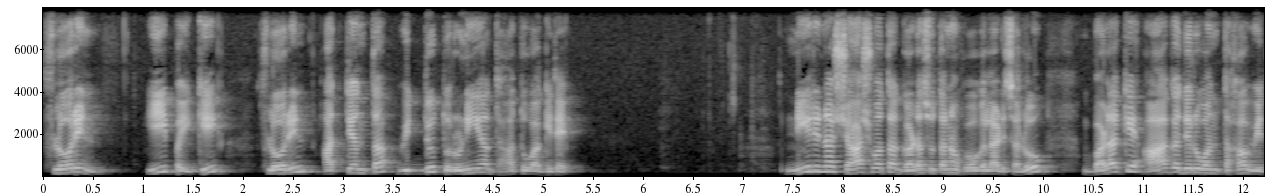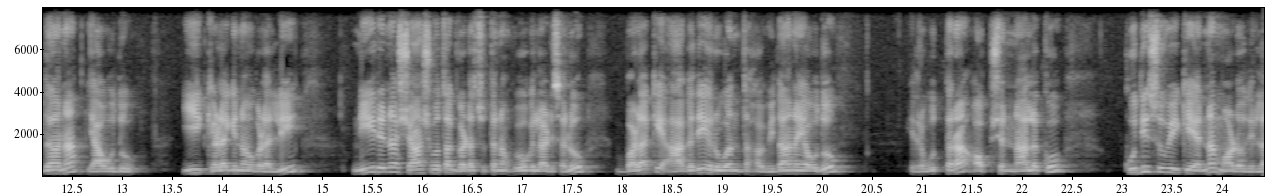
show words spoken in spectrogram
ಫ್ಲೋರಿನ್. ಈ ಪೈಕಿ ಫ್ಲೋರಿನ್ ಅತ್ಯಂತ ವಿದ್ಯುತ್ ಋಣೀಯ ಧಾತುವಾಗಿದೆ. ನೀರಿನ ಶಾಶ್ವತ ಗಡಸುತನ ಹೋಗಲಾಡಿಸಲು ಬಳಕೆ ಆಗದಿರುವಂತಹ ವಿಧಾನ ಯಾವುದು? ಈ ಕೆಳಗಿನವುಗಳಲ್ಲಿ ನೀರಿನ ಶಾಶ್ವತ ಗಡಸುತನ ಹೋಗಲಾಡಿಸಲು ಬಳಕೆ ಆಗದೇ ಇರುವಂತಹ ವಿಧಾನ ಯಾವುದು? ಇದರ ಉತ್ತರ ಆಪ್ಷನ್ ನಾಲ್ಕು, ಕುದಿಸುವಿಕೆಯನ್ನು ಮಾಡೋದಿಲ್ಲ.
